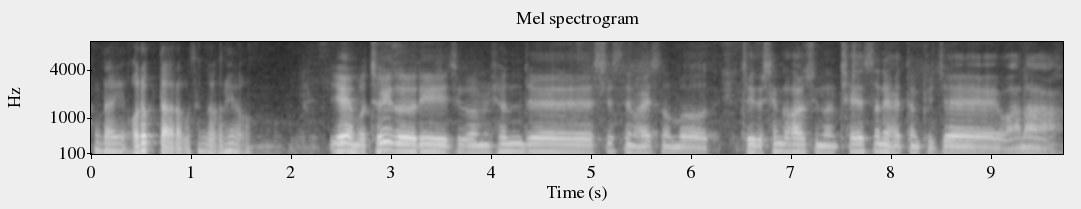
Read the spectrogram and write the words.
상당히 어렵다라고 생각을 해요. 예, 뭐 저희들이 지금 현재 시스템 하에서 뭐 저희들 생각할 수 있는 최선의 하여튼 규제 완화,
